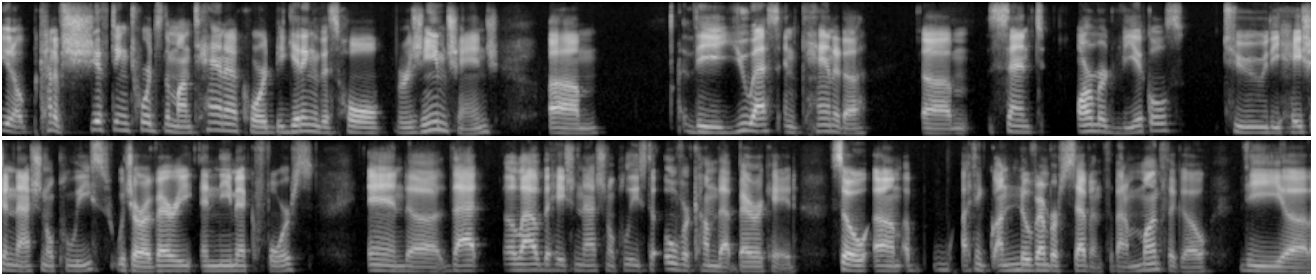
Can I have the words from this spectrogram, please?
you know, kind of shifting towards the Montana Accord, beginning this whole regime change, um, the U.S. and Canada um, sent armored vehicles to the Haitian National Police, which are a very anemic force, and uh, that allowed the Haitian National Police to overcome that barricade. So um, I think on November 7th, about a month ago, the uh,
